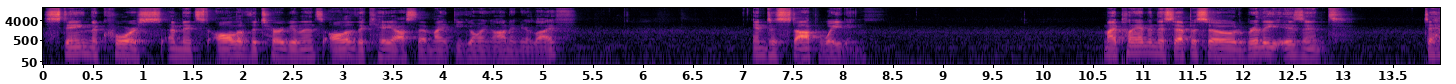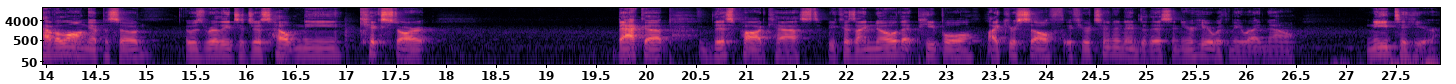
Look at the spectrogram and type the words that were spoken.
staying the course amidst all of the turbulence, all of the chaos that might be going on in your life, and to stop waiting. My plan in this episode really isn't to have a long episode. It was really to just help me kickstart, back up this podcast because I know that people like yourself, if you're tuning into this and you're here with me right now, need to hear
